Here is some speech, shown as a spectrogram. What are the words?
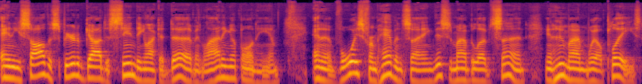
and he saw the Spirit of God descending like a dove and lighting upon him and a voice from heaven saying, This is my beloved Son, in whom I'm well pleased.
